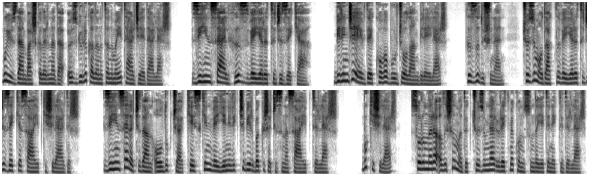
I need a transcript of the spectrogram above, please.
Bu yüzden başkalarına da özgürlük alanı tanımayı tercih ederler. Zihinsel hız ve yaratıcı zeka. Birinci evde kova burcu olan bireyler, hızlı düşünen, çözüm odaklı ve yaratıcı zeka sahip kişilerdir. Zihinsel açıdan oldukça keskin ve yenilikçi bir bakış açısına sahiptirler. Bu kişiler, sorunlara alışılmadık çözümler üretme konusunda yeteneklidirler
